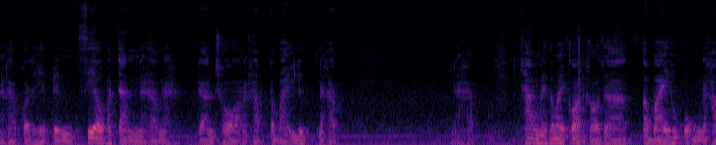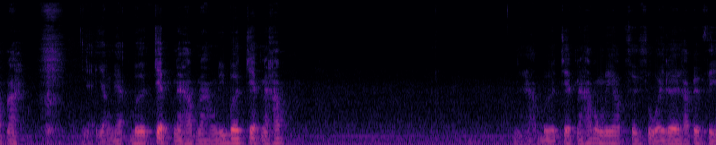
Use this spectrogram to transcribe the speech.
นะครับ ก็จะเห็นเป็นเสี้ยวพระจันทร์นะครับนะ การช่อนะครับตะไบลึกนะครับนะครับ ช่างในสมัยก่อนเขาจะตะไบทุกองค์นะครับนะเนี่ยอย่างเนี้ยเบอร์เจ็ดนะครับนะองค์นี้เบอร์เจ็ดนะครับ นี่ครับเบอร์เจ็ดนะครับองค์นี้ครับสวยๆเลยครับเอฟซี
